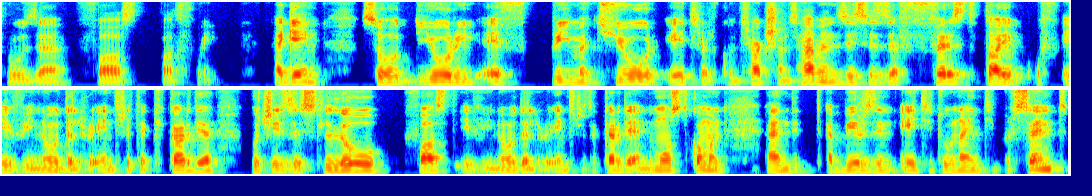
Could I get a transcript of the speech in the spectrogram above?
through the fast pathway. Again, so during if premature atrial contractions happen, this is the first type of AV nodal reentry tachycardia, which is a slow, fast AV nodal reentry tachycardia and most common, and it appears in 80 to 90%.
